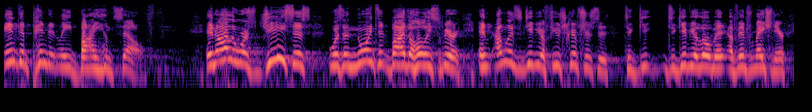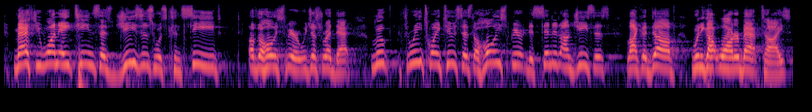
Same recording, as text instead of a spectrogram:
independently by himself. In other words, Jesus was anointed by the Holy Spirit. And I'm going to give you a few scriptures to, to, to give you a little bit of information here. Matthew 1 18 says, Jesus was conceived of the Holy Spirit. We just read that. Luke 3:22 says the Holy Spirit descended on Jesus like a dove when he got water baptized.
